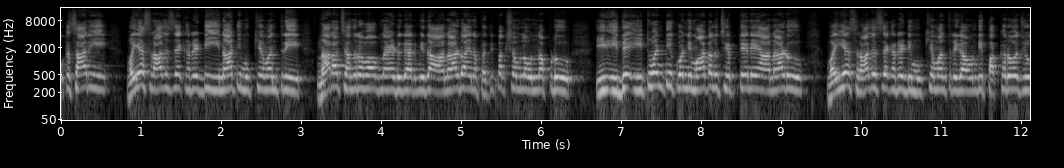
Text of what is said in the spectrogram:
ఒకసారి వైఎస్ రాజశేఖర రెడ్డి ఈనాటి ముఖ్యమంత్రి నారా చంద్రబాబు నాయుడు గారి మీద ఆనాడు ఆయన ప్రతిపక్షంలో ఉన్నప్పుడు ఇదే ఇటువంటి కొన్ని మాటలు చెప్తేనే ఆనాడు వైఎస్ రాజశేఖర రెడ్డి ముఖ్యమంత్రిగా ఉండి పక్క రోజు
